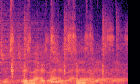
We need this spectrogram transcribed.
Just relax yourselves.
